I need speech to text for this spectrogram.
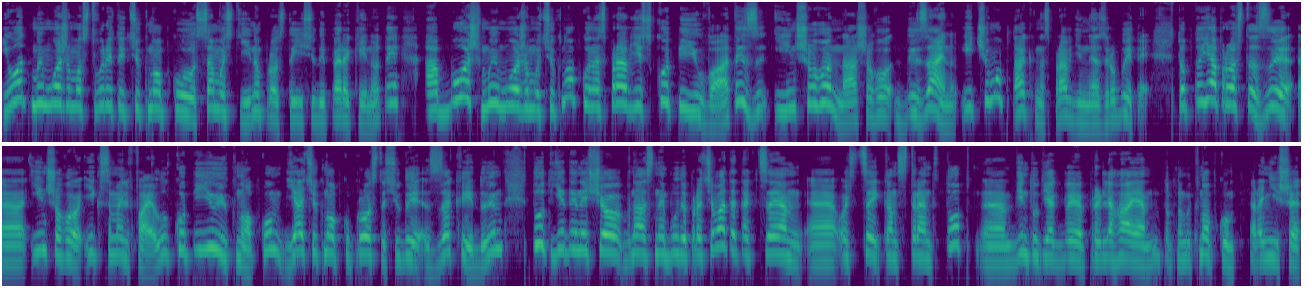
І от ми можемо створити цю кнопку самостійно, просто її сюди перекинути. Або ж ми можемо цю кнопку насправді скопіювати з іншого нашого дизайну. І чому б так насправді не зробити? Тобто я просто з іншого XML файлу копіюю кнопку, я цю кнопку просто сюди закидую. Тут єдине, що в нас не буде працювати, так це е, ось цей constraint top. Е, він тут якби прилягає, ну, тобто ми кнопку раніше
